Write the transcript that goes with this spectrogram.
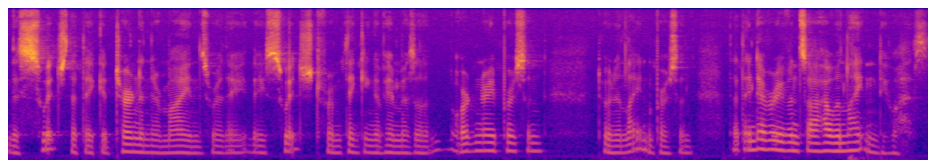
this switch that they could turn in their minds, where they, they switched from thinking of him as an ordinary person to an enlightened person, that they never even saw how enlightened he was.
